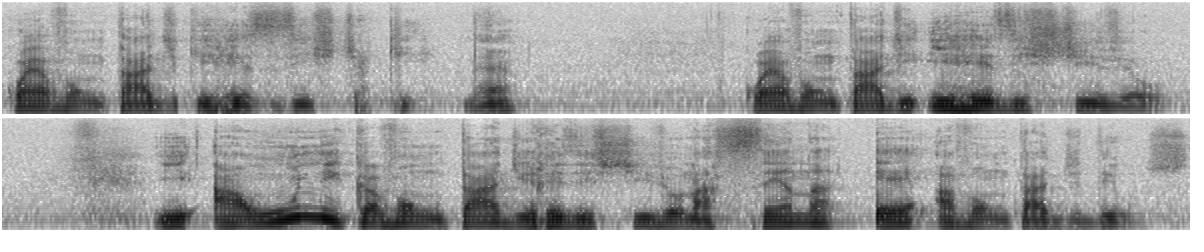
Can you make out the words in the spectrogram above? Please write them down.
Qual é a vontade que resiste aqui, né? Qual é a vontade irresistível? E a única vontade irresistível na cena é a vontade de Deus.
